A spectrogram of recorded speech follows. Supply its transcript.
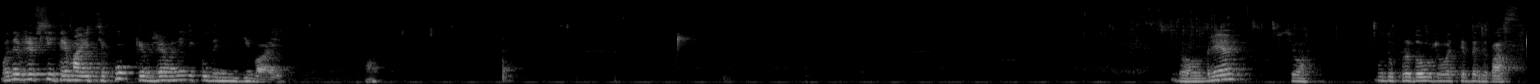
Вони вже всі тримаються кубки, вже вони нікуди не дівають. Добре, все. Буду продовжувати без вас.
